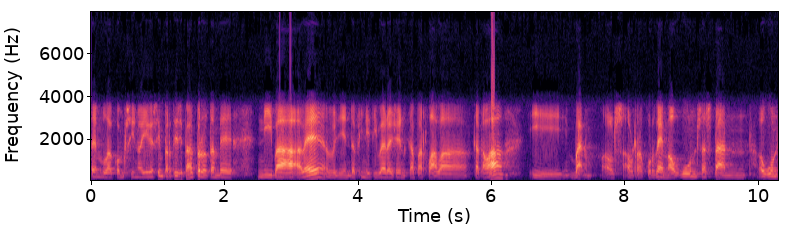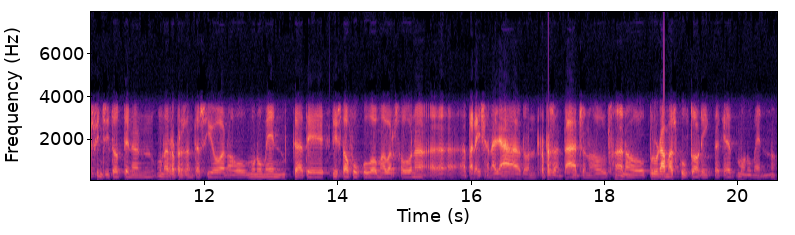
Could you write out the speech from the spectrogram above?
sembla com si no hi haguessin participat, però també n'hi va haver, en definitiva era gent que parlava català, i bueno, els, els recordem, alguns estan, alguns fins i tot tenen una representació en el monument que té Cristòfol Colom a Barcelona, eh, apareixen allà doncs, representats en el, en el programa escultòric d'aquest monument, no?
